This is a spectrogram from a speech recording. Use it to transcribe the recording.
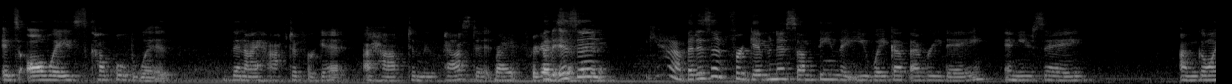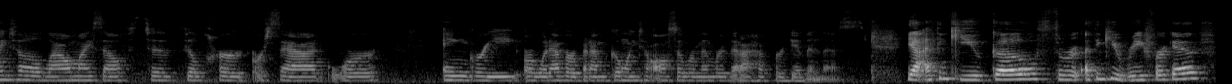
it's always coupled with, then I have to forget. I have to move past it. Right? But isn't. Yeah, but isn't forgiveness something that you wake up every day and you say, I'm going to allow myself to feel hurt or sad or angry or whatever, but I'm going to also remember that I have forgiven this. Yeah, I think you go through, I think you re forgive.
